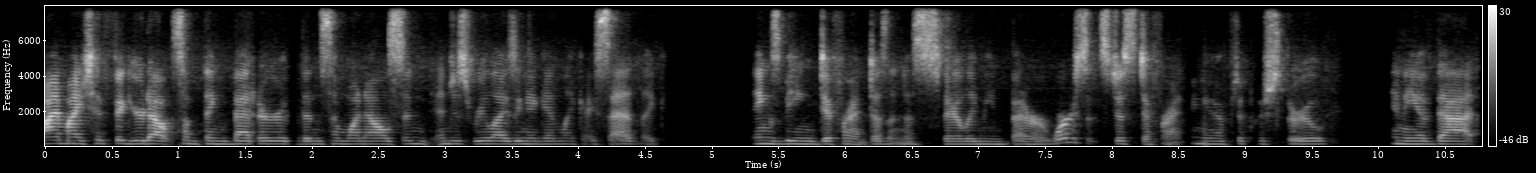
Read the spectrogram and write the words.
i might have figured out something better than someone else and, and just realizing again like i said like things being different doesn't necessarily mean better or worse. It's just different. And you have to push through any of that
